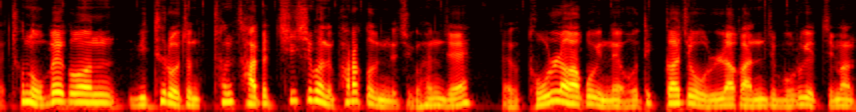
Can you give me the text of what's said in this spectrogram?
1,500원 밑으로 전 1,470원에 팔았거든요. 지금 현재 네, 더 올라가고 있네. 어디까지 올라가는지 모르겠지만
